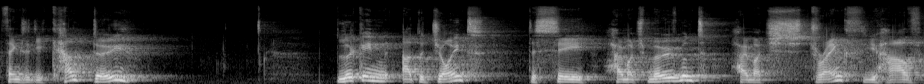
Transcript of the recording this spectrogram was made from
things that you can't do, looking at the joint to see how much movement, how much strength you have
